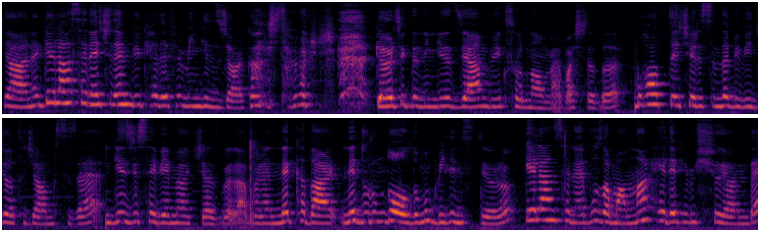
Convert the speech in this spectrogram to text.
Yani gelen sene için en büyük hedefim İngilizce arkadaşlar. Gerçekten İngilizce en büyük sorun olmaya başladı. Bu hafta içerisinde bir video atacağım size. İngilizce seviyemi ölçeceğiz böyle. Böyle ne kadar, ne durumda olduğumu bilin istiyorum. Gelen sene bu zamanlar hedefim şu yönde.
